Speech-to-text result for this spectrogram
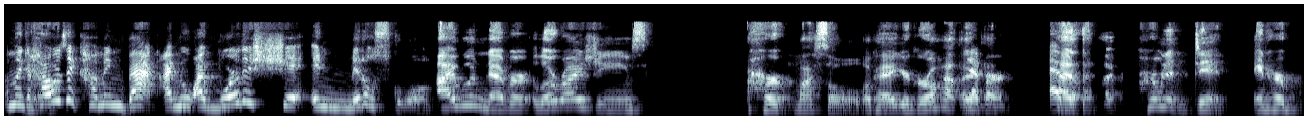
I'm like, no. how is it coming back? I mean, I wore this shit in middle school. I would never low rise jeans hurt my soul. Okay. Your girl had uh, never a, has a permanent dent in her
